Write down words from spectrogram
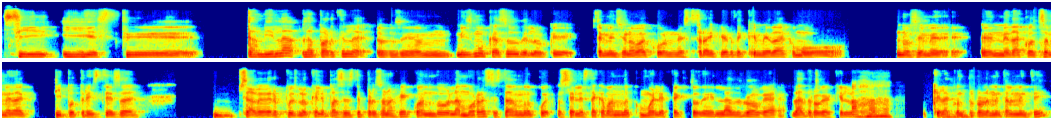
Sí, y este también la, la parte, la, o sea, mismo caso de lo que te mencionaba con Striker, de que me da como, no sé, me, eh, me da cosa, me da tipo tristeza saber pues lo que le pasa a este personaje cuando la morra se está dando se le está acabando como el efecto de la droga, la droga que lo, que la controla mentalmente,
